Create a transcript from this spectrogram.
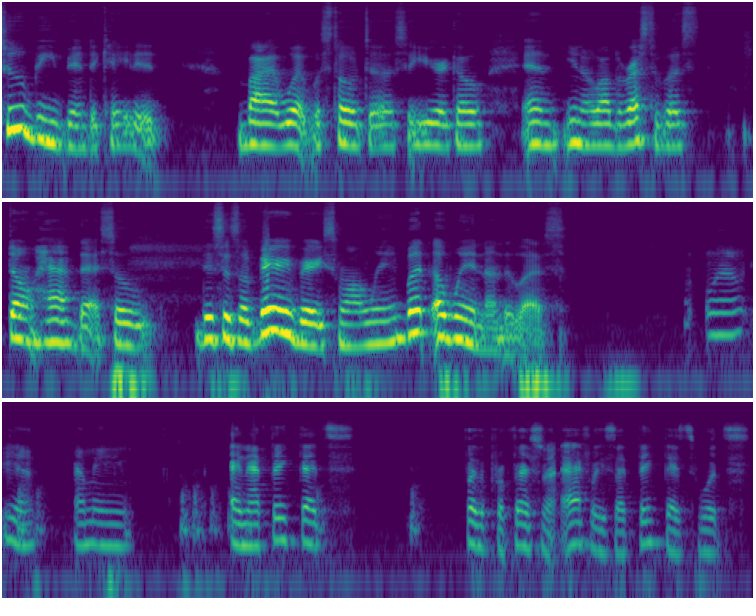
to be vindicated by what was told to us a year ago. And, you know, while the rest of us don't have that. So this is a very, very small win, but a win nonetheless. Well, yeah. I mean, and I think that's for the professional athletes, I think that's what's,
